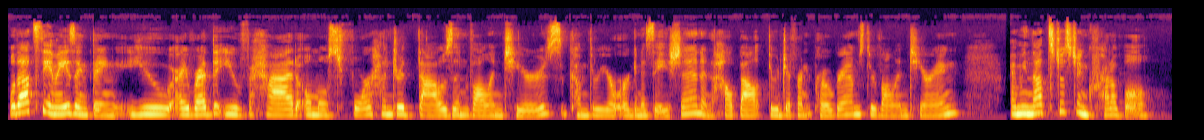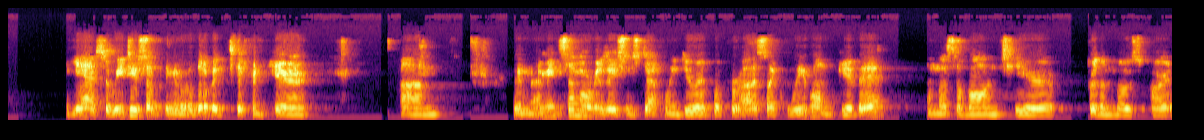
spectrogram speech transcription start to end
Well, that's the amazing thing. You I read that you've had almost 400,000 volunteers come through your organization and help out through different programs through volunteering. I mean, that's just incredible. Yeah, so we do something a little bit different here. Um, and I mean, some organizations definitely do it, but for us, like we won't give it unless a volunteer, for the most part,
